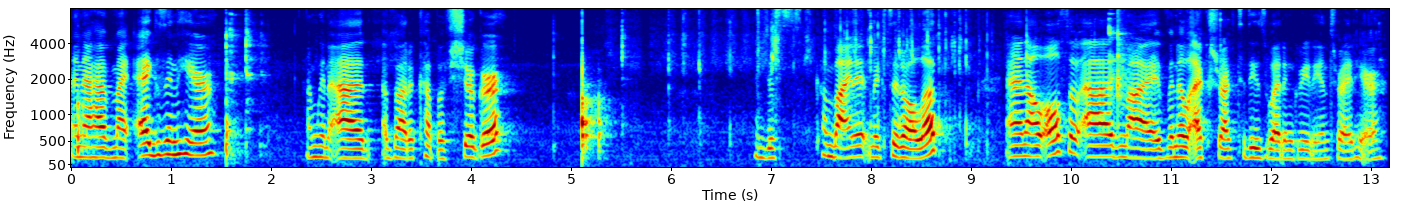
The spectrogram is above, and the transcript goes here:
And I have my eggs in here. I'm going to add about a cup of sugar and just combine it, mix it all up. And I'll also add my vanilla extract to these wet ingredients right here.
